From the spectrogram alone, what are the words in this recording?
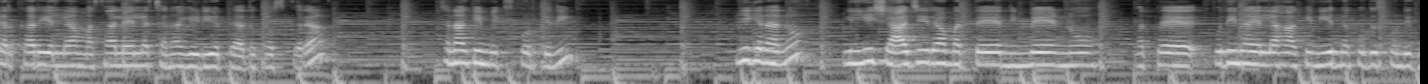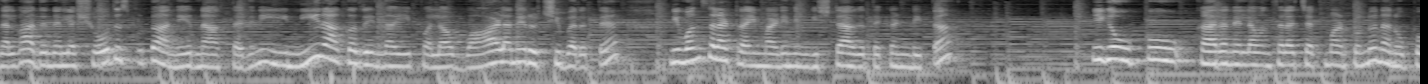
ತರಕಾರಿ ಎಲ್ಲ, ಮಸಾಲೆ ಎಲ್ಲ ಚೆನ್ನಾಗಿ ಹಿಡಿಯುತ್ತೆ ಅದಕ್ಕೋಸ್ಕರ. ಚೆನ್ನಾಗಿ ಮಿಕ್ಸ್ ಕೊಡ್ತೀನಿ. ಈಗ ನಾನು ಇಲ್ಲಿ ಶಾಜೀರ ಮತ್ತು ನಿಂಬೆಹಣ್ಣು ಮತ್ತು ಪುದೀನ ಎಲ್ಲ ಹಾಕಿ ನೀರನ್ನ ಕುದಿಸ್ಕೊಂಡಿದ್ನಲ್ವ, ಅದನ್ನೆಲ್ಲ ಶೋಧಿಸ್ಬಿಟ್ಟು ಆ ನೀರನ್ನ ಹಾಕ್ತಾಯಿದ್ದೀನಿ ಈ ನೀರು ಹಾಕೋದ್ರಿಂದ ಈ ಪಲಾವ್ ಭಾಳನೇ ರುಚಿ ಬರುತ್ತೆ. ನೀವು ಒಂದು ಸಲ ಟ್ರೈ ಮಾಡಿ, ನಿಮ್ಗೆ ಇಷ್ಟ ಆಗುತ್ತೆ ಖಂಡಿತ. ಈಗ ಉಪ್ಪು, ಖಾರನೆಲ್ಲ ಒಂದು ಸಲ ಚೆಕ್ ಮಾಡಿಕೊಂಡು ನಾನು ಉಪ್ಪು,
